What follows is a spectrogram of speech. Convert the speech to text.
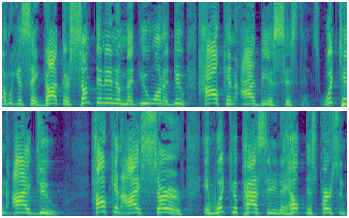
And we can say, God, there's something in them that you want to do. How can I be assistance? What can I do? How can I serve? In what capacity to help this person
